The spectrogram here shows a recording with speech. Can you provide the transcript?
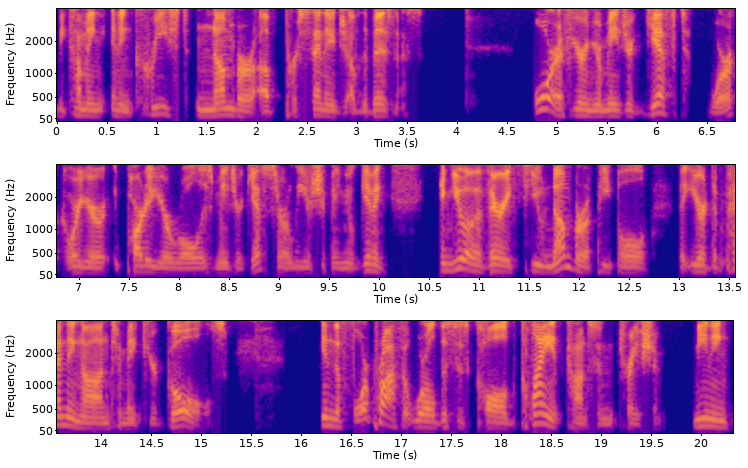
becoming an increased number of percentage of the business? Or if you're in your major gift work or your part of your role is major gifts or leadership annual giving, and you have a very few number of people that you're depending on to make your goals. In the for profit world, this is called client concentration meaning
